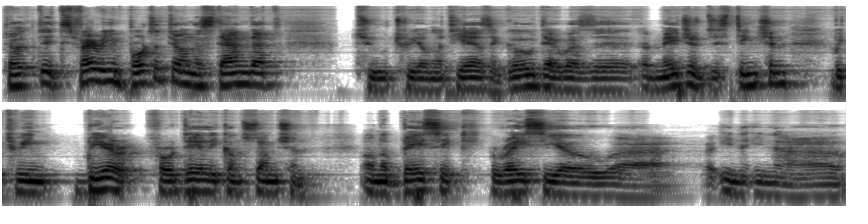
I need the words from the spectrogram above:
So it's very important to understand that two, three hundred years ago, there was a, a major distinction between beer for daily consumption on a basic ratio uh, in in a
